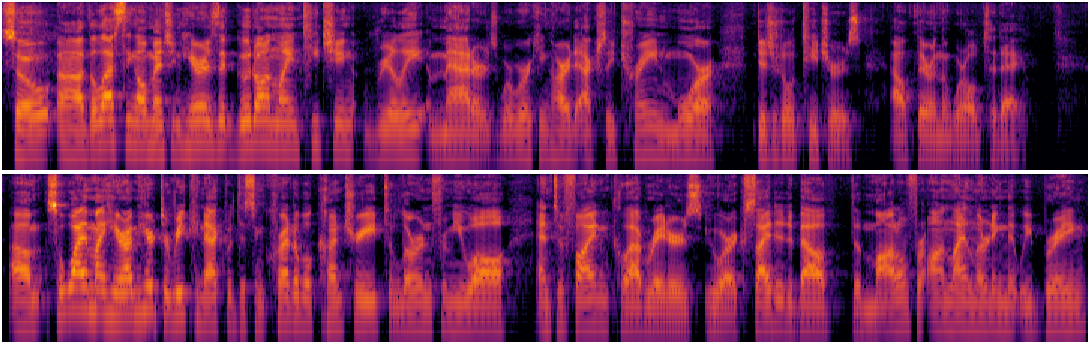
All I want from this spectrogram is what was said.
So uh, the last thing I'll mention here is that good online teaching really matters. We're working hard to actually train more digital teachers out there in the world today. Um, so why am I here? I'm here to reconnect with this incredible country, to learn from you all, and to find collaborators who are excited about the model for online learning that we bring,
